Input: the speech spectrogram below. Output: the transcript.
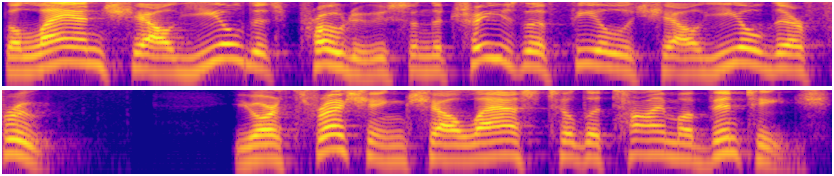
The land shall yield its produce, and the trees of the field shall yield their fruit. Your threshing shall last till the time of vintage,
